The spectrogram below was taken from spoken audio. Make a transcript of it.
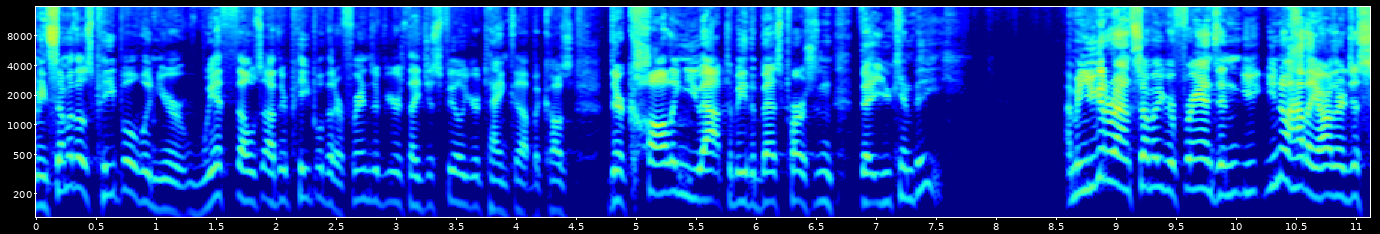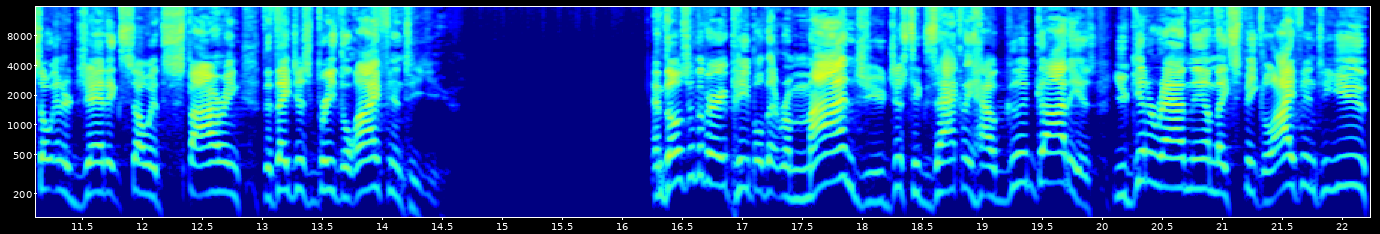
I mean, some of those people, when you're with those other people that are friends of yours, they just fill your tank up because they're calling you out to be the best person that you can be. I mean, you get around some of your friends and you, you know how they are. They're just so energetic, so inspiring that they just breathe life into you. And those are the very people that remind you just exactly how good God is. You get around them, they speak life into you,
